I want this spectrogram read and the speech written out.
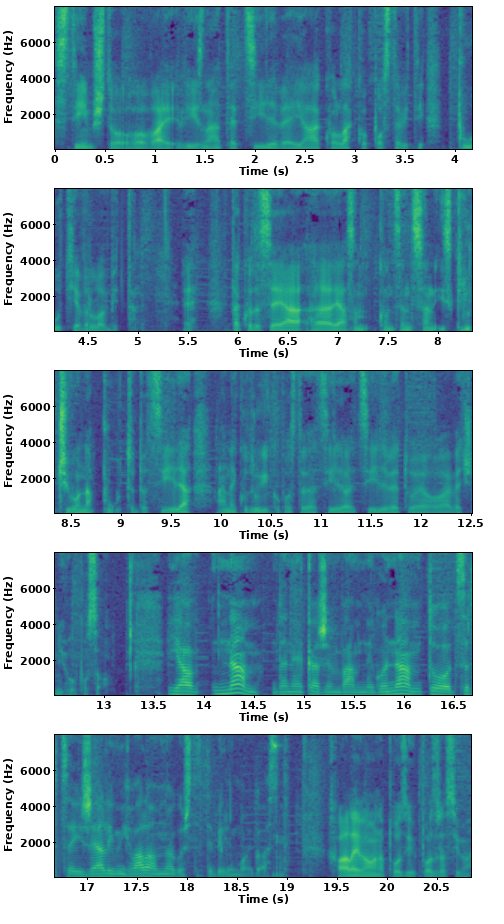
s tim što ovaj vi znate ciljeve je jako lako postaviti, put je vrlo bitan. E, tako da se ja, ja sam koncentrisan isključivo na put do cilja, a neko drugi ko postavlja ciljeve, ciljeve to je ovaj, već njihov posao. Ja nam, da ne kažem vam, nego nam to od srca i želim i hvala vam mnogo što ste bili moj gost. Hvala i vama na pozivu, pozdrav svima.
